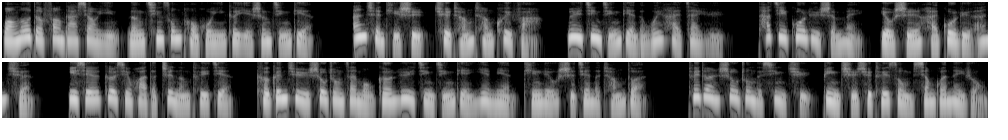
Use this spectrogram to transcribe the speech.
网络的放大效应能轻松捧红一个野生景点，安全提示却常常匮乏。滤镜景点的危害在于。它既过滤审美，有时还过滤安全。一些个性化的智能推荐，可根据受众在某个滤镜景点页面停留时间的长短，推断受众的兴趣，并持续推送相关内容。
